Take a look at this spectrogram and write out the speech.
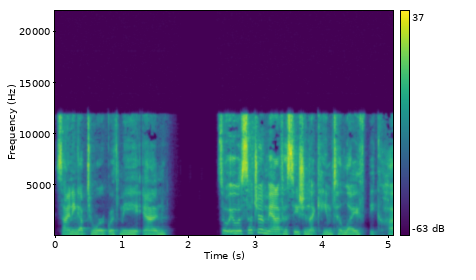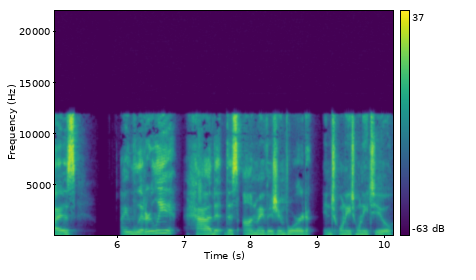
signing up to work with me. And so it was such a manifestation that came to life because I literally had this on my vision board in 2022.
